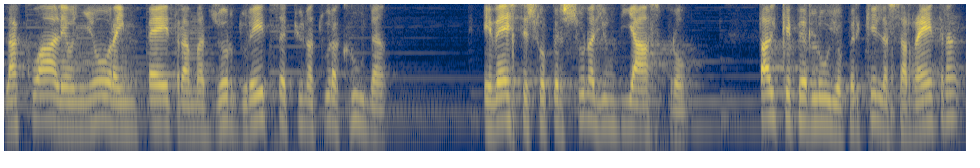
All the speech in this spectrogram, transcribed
la quale ogni ora impetra maggior durezza e più natura cruda, e veste sua persona di un diaspro, tal che per lui o perché la s'arretra,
